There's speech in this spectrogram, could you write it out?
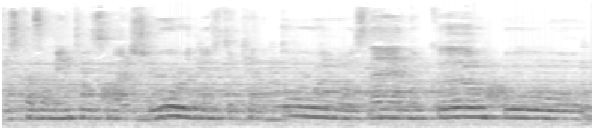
dos casamentos mais diurnos do que noturnos, né, no campo,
